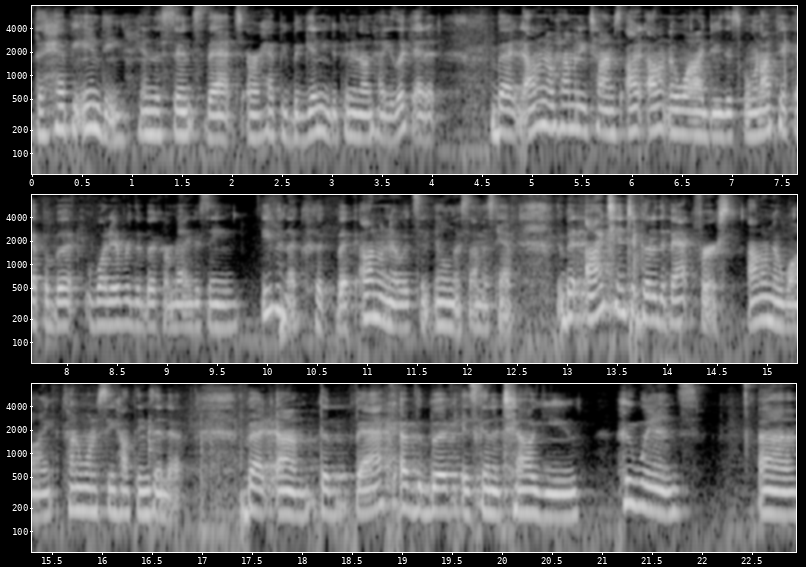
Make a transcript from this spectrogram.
the happy ending in the sense that, or happy beginning, depending on how you look at it. But I don't know how many times, I, I don't know why I do this, but when I pick up a book, whatever the book or magazine, even a cookbook, I don't know, it's an illness I must have. But I tend to go to the back first. I don't know why. I kind of want to see how things end up. But um, the back of the book is going to tell you who wins uh,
